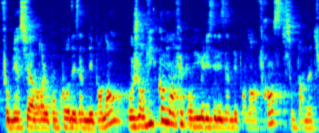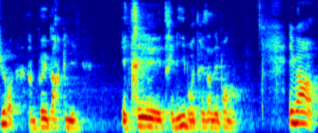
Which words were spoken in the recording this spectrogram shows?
il faut bien sûr avoir le concours des indépendants. Aujourd'hui, comment on fait pour mobiliser les indépendants en France, qui sont par nature un peu éparpillés et très très libres, très indépendants? Eh ben,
